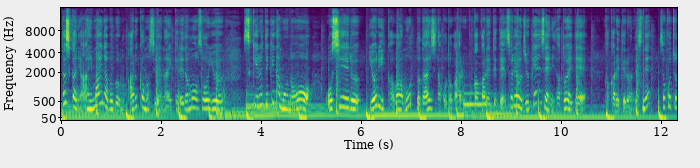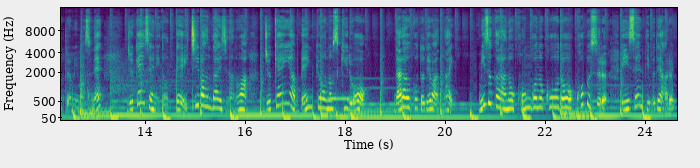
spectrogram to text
確かに曖昧な部分もあるかもしれないけれどもそういうスキル的なものを教えるよりかはもっと大事なことがあると書かれててそれを受験生に例えて書かれてるんですね。そこちょっと読みますね。受験生にとって一番大事なのは受験や勉強のスキルを習うことではない。自らの今後の行動を鼓舞するインセンティブである。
